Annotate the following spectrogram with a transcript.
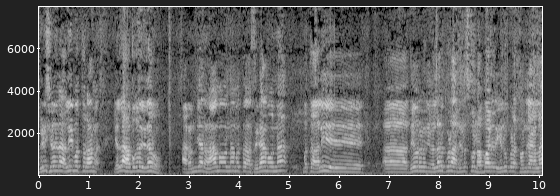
ಬಿಡಿಸಿ ಹೇಳಿದ್ರೆ ಅಲಿ ಮತ್ತು ರಾಮ ಎಲ್ಲ ಹಬ್ಬಗಳು ಇದಾರು ಆ ರಂಜಾನ್ ರಾಮವನ್ನ ಮತ್ತು ಶ್ರೀರಾಮವನ್ನ ಮತ್ತು ಅಲಿ ದೇವರನ್ನ ನೀವೆಲ್ಲರೂ ಕೂಡ ನೆನೆಸ್ಕೊಂಡು ಹಬ್ಬ ಆಡಿದ್ರೆ ಏನೂ ಕೂಡ ತೊಂದರೆ ಆಗಲ್ಲ.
